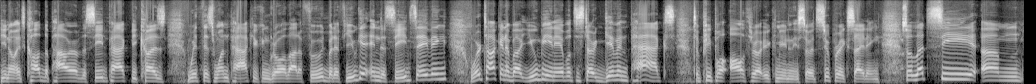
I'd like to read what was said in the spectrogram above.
you know, it's called the power of the seed pack because with this one pack, you can grow a lot of food. But if you get into seed saving, we're talking about you being able to start giving packs to people all throughout your community. So it's super exciting. So let's see, um,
